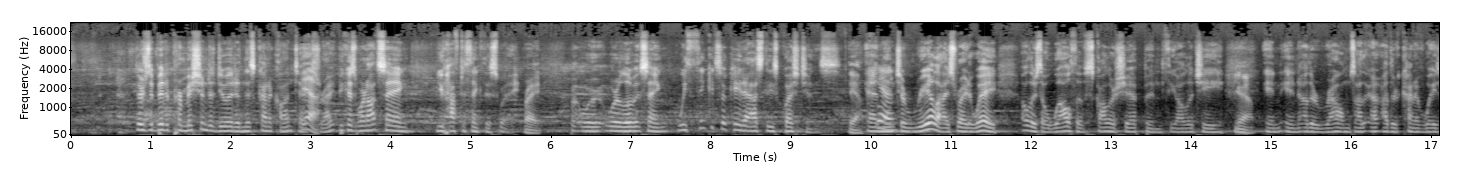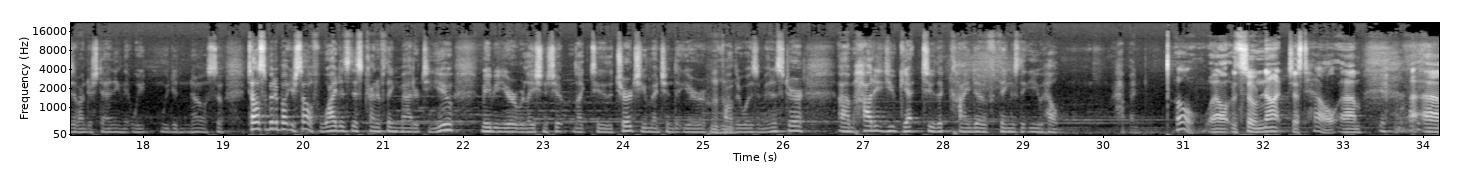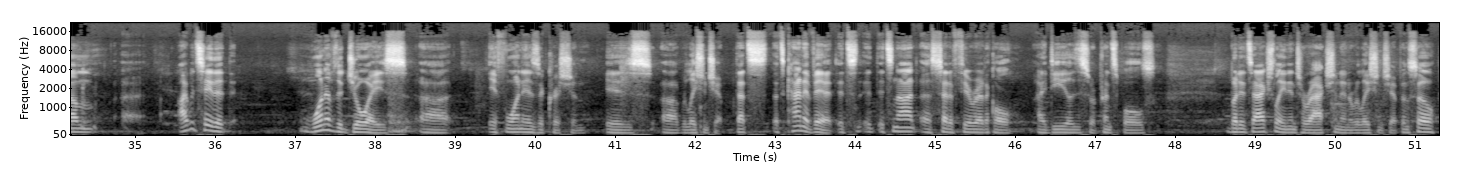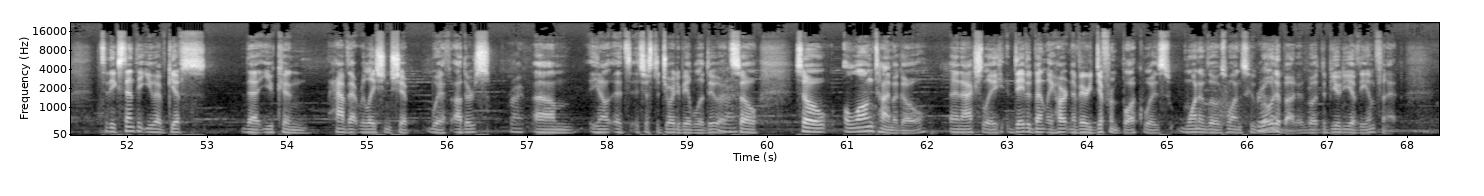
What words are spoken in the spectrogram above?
there's a bit of permission to do it in this kind of context, Yeah. right? Because we're not saying you have to think this way, right. But we're, we're a little bit saying we think it's okay to ask these questions. Yeah. And Yeah. then to realize right away, oh, there's a wealth of scholarship and theology Yeah. in, in other realms, other, other kind of ways of understanding that we, we didn't know. So tell us a bit about yourself. Why does this kind of thing matter to you? Maybe your relationship like to the church. You mentioned that your Mm-hmm. father was a minister. Um, how did you get to the kind of things that you help happen? Oh, well, so not just hell. Um, uh, um, I would say that one of the joys, uh, if one is a Christian, is uh, relationship. That's, that's kind of it. It's, it. It's not a set of theoretical ideas or principles, but it's actually an interaction and a relationship. And so, to the extent that you have gifts that you can have that relationship with others, Right. um, you know, it's, it's just a joy to be able to do it. Right. So, so a long time ago, and actually, David Bentley Hart, in a very different book, was one of those ones who wrote about it, about the beauty of the infinite.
